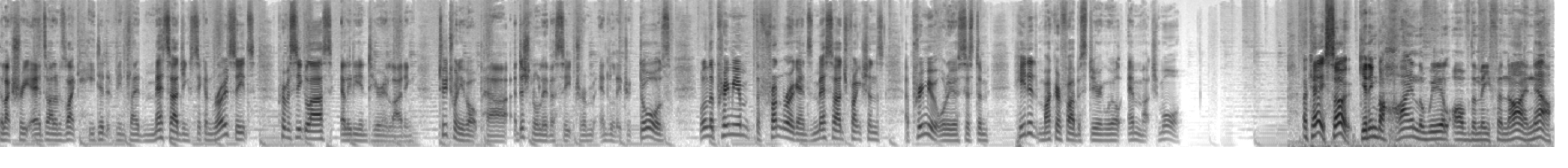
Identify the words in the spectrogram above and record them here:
The luxury adds items like heated, ventilated, massaging second row seats, privacy glass, LED interior lighting, 220 volt power, additional leather seat trim, and electric doors. While in the premium, the front row gains massage functions, a premium audio system, heated microfiber steering wheel, and much more. Okay, so getting behind the wheel of the MIFA 9. Now,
